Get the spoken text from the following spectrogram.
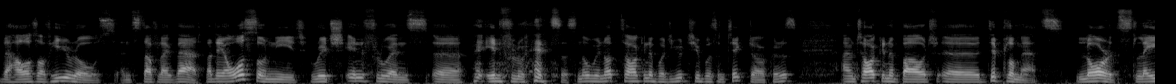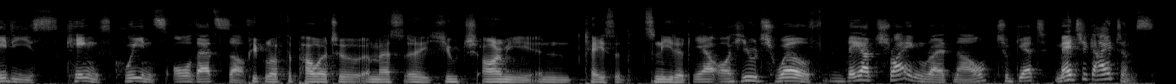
the House of Heroes, and stuff like that. But they also need rich influence uh, influencers. No, we're not talking about YouTubers and TikTokers. I'm talking about uh, diplomats, lords, ladies, kings, queens, all that stuff. People have the power to amass a huge army in case it's needed. Yeah, or huge wealth. They are trying right now to get magic items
